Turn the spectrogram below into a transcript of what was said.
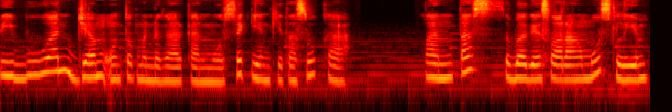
ribuan jam untuk mendengarkan musik yang kita suka. Lantas, sebagai seorang muslim,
